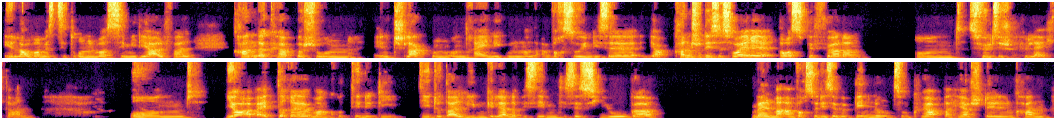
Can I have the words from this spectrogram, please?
lauwarmes Zitronenwasser im Idealfall, kann der Körper schon entschlacken und reinigen und einfach so in diese, ja, kann schon diese Säure rausbefördern und es fühlt sich schon viel leichter an. Und ja, eine weitere Morgenroutine, die, die ich total lieben gelernt habe, ist eben dieses Yoga, weil man einfach so diese Verbindung zum Körper herstellen kann,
